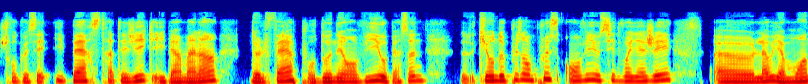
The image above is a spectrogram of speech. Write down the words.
je trouve que c'est hyper stratégique hyper malin de le faire pour donner envie aux personnes qui ont de plus en plus envie aussi de voyager là où il y a moins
